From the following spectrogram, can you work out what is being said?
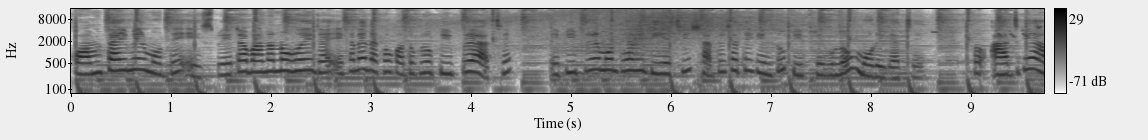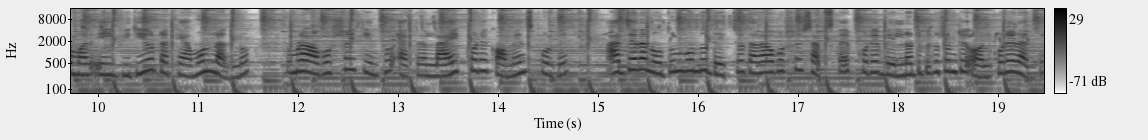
কম টাইমের মধ্যে এই স্প্রেটা বানানো হয়ে যায়। এখানে দেখো কতগুলো পিঁপড়ে আছে। এই পিঁপড়ের মধ্যে আমি দিয়েছি। সাথে সাথে কিন্তু পিঁপড়েগুলোও মরে গেছে। তো আজকে আমার এই ভিডিওটা কেমন লাগল? তোমরা অবশ্যই কিন্তু একটা লাইক করে কমেন্টস করবে। আর যারা নতুন বন্ধু দেখছ, তারা অবশ্যই সাবস্ক্রাইব করে বেল নোটিফিকেশনটি অল করে রাখবে।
